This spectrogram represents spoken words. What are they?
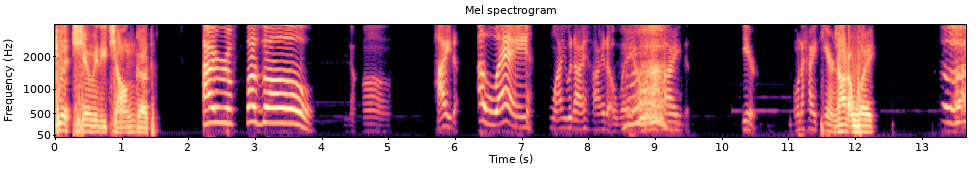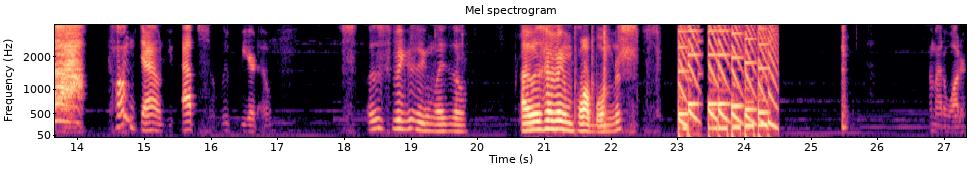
Good chimichanga. Ira Fuzzle! Nuh-uh. Hide away. Why would I hide away? I want to hide here. I want to hide here, not away. Calm down, you absolute weirdo. I was fixing myself. I was having problems. I'm out of water.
